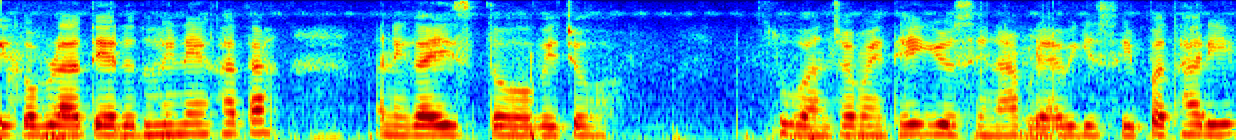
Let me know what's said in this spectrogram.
એ કપડાં અત્યારે ધોઈ નાખ્યા હતા અને ગાઈસ તો હવે જો સુવાનો સમય થઈ ગયો છે ને આપણે આવી ગયા છીએ પથારીએ.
